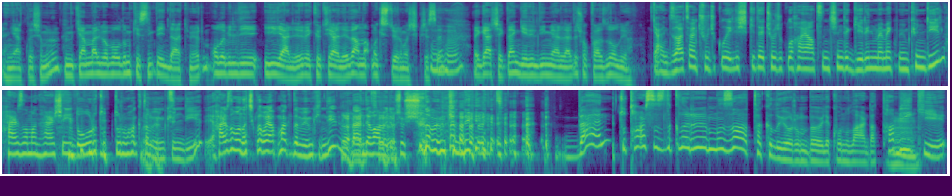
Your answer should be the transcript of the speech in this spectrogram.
hani yaklaşımının. Mükemmel baba olduğumu kesinlikle iddia etmiyorum. Olabilir olabildiği iyi yerleri ve kötü yerleri de anlatmak istiyorum açıkçası. Hı hı. Gerçekten gerildiğim yerlerde çok fazla oluyor. Yani zaten çocukla ilişkide, çocukla hayatın içinde gerilmemek mümkün değil. Her zaman her şeyi doğru tutturmak da evet. mümkün değil. Her zaman açıklama yapmak da mümkün değil. Evet. Ben devam ediyorum. Şu da mümkün değil. ben tutarsızlıklarımıza takılıyorum böyle konularda. Tabii hmm. ki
